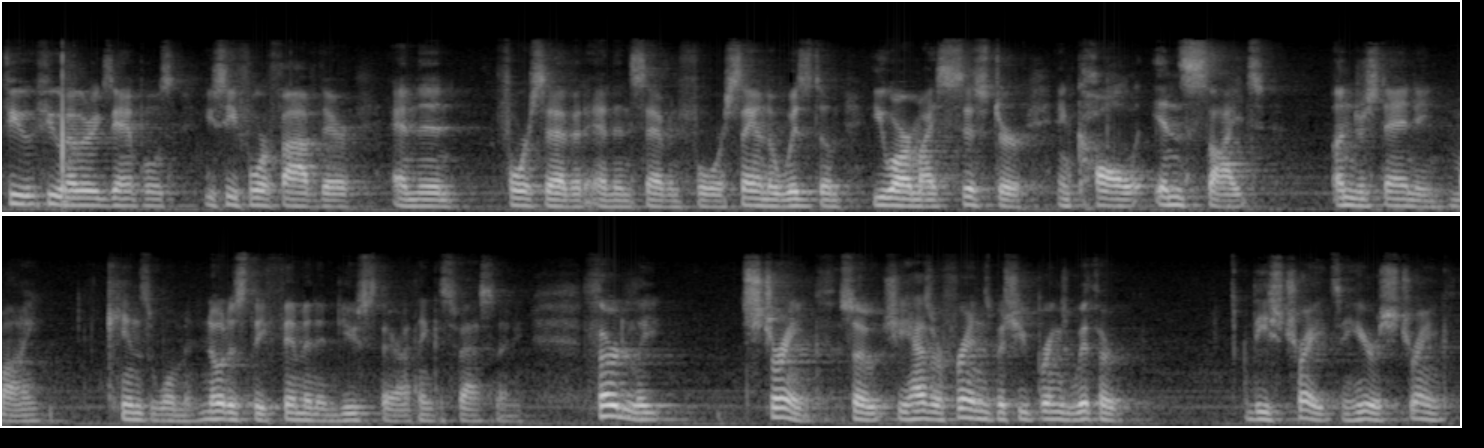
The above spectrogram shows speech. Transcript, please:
A few, few other examples. You see 4 or 5 there, and then 4 7, and then 7 4. Say unto wisdom, You are my sister, and call insight, understanding, my kinswoman. Notice the feminine use there, I think is fascinating. Thirdly, strength. So she has her friends, but she brings with her these traits, and here is strength.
